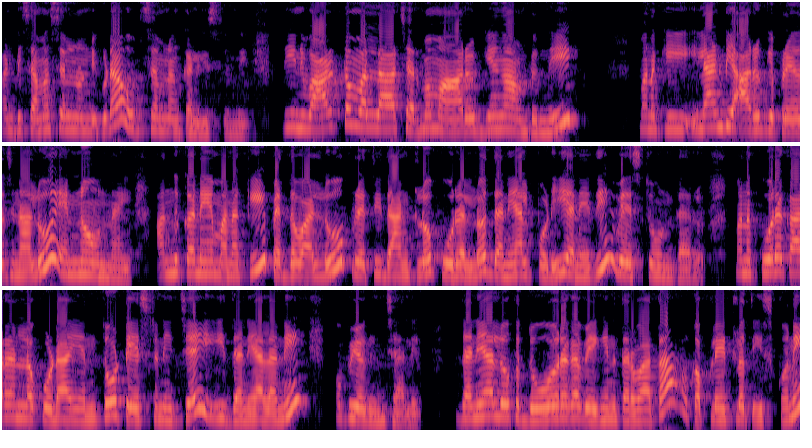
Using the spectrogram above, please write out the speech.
వంటి సమస్యల నుండి కూడా ఉపశమనం కలిగిస్తుంది. దీన్ని వాడటం వల్ల చర్మం ఆరోగ్యంగా ఉంటుంది. మనకి ఇలాంటి ఆరోగ్య ప్రయోజనాలు ఎన్నో ఉన్నాయి. అందుకనే మనకి పెద్దవాళ్ళు ప్రతి దాంట్లో కూరల్లో ధనియాల పొడి అనేది వేస్తూ ఉంటారు. మన కూరకారంలో కూడా ఎంతో టేస్ట్నిచ్చే ఈ ధనియాలని ఉపయోగించాలి. ధనియాలు ఒక దూరగా వేగిన తర్వాత ఒక ప్లేట్లో తీసుకొని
